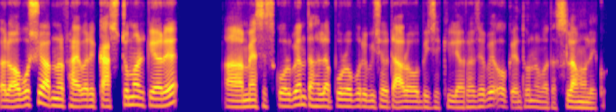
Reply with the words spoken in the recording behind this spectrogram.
তাহলে অবশ্যই আপনার ফাইবারের কাস্টমার কেয়ারে মেসেজ করবেন তাহলে পুরোপুরি বিষয়টা আরও বেশি ক্লিয়ার হয়ে যাবে। ওকে ধন্যবাদ আসসালামু আলাইকুম।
